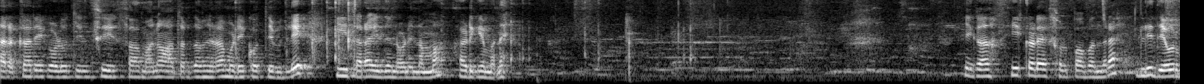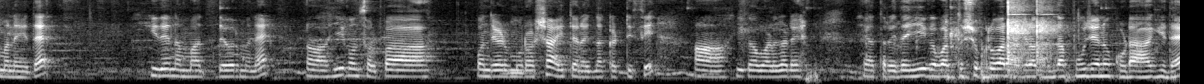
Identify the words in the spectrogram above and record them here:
ತರಕಾರಿಗಳು, ದಿನಸಿ ಸಾಮಾನು ಆ ಥರದವನ್ನೆಲ್ಲ ಮಡಿಕೋತೀವಿ ಇಲ್ಲಿ. ಈ ಥರ ಇದೆ ನೋಡಿ ನಮ್ಮ ಅಡುಗೆ ಮನೆ. ಈಗ ಈ ಕಡೆ ಸ್ವಲ್ಪ ಬಂದರೆ ಇಲ್ಲಿ ದೇವ್ರ ಮನೆ ಇದೆ. ಇದೇ ನಮ್ಮ ದೇವ್ರ ಮನೆ. ಈಗೊಂದು ಸ್ವಲ್ಪ ಒಂದೆರಡು ಮೂರು ವರ್ಷ ಆಯ್ತೇನೋ ಇದನ್ನ ಕಟ್ಟಿಸಿ. ಈಗ ಒಳಗಡೆ ಯಾವ ಥರ ಇದೆ? ಈಗ ಅವತ್ತು ಶುಕ್ರವಾರ ಆಗಿರೋದ್ರಿಂದ ಪೂಜೆನೂ ಕೂಡ ಆಗಿದೆ.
